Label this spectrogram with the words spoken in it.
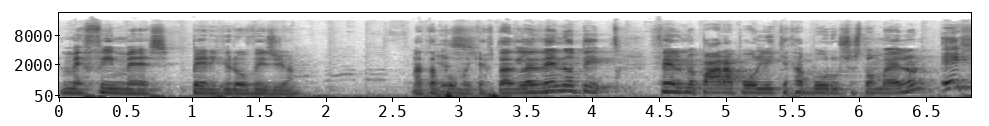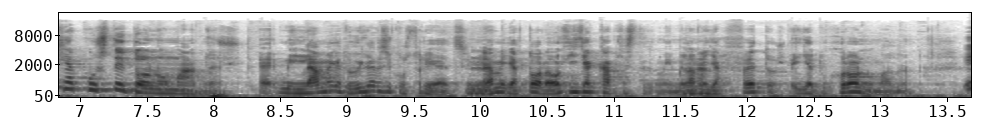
με φήμες περί Eurovision. Να τα Yes. πούμε και αυτά. Δηλαδή δεν είναι ότι θέλουμε πάρα πολύ και θα μπορούσε στο μέλλον. Έχει ακουστεί το όνομά τους. Ε, μιλάμε για το 2023, έτσι. Μιλάμε για τώρα, όχι για κάποια στιγμή. Μιλάμε Ναι. για φέτος ή για του χρόνου, μάλλον. Ή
